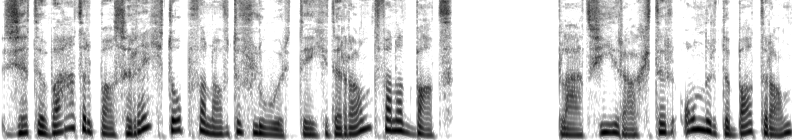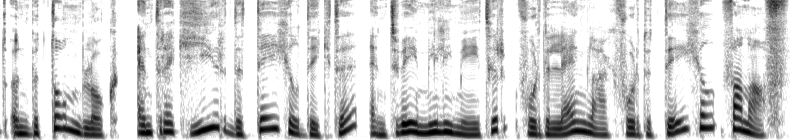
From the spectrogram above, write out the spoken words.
Zet de waterpas rechtop vanaf de vloer tegen de rand van het bad. Plaats hierachter onder de badrand een betonblok en trek hier de tegeldikte en 2 mm voor de lijnlaag voor de tegel vanaf.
